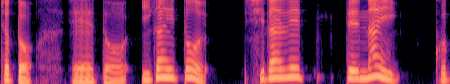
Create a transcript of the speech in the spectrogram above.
ちょっと,、えー、と意外と知られてないこ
